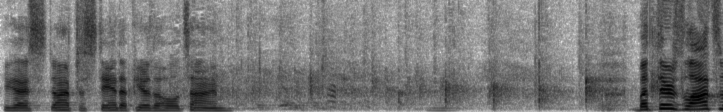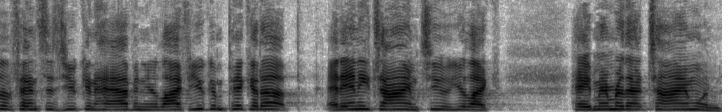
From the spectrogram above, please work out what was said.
You guys don't have to stand up here the whole time. But there's lots of offenses you can have in your life. You can pick it up at any time, too. You're like, hey, remember that time when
